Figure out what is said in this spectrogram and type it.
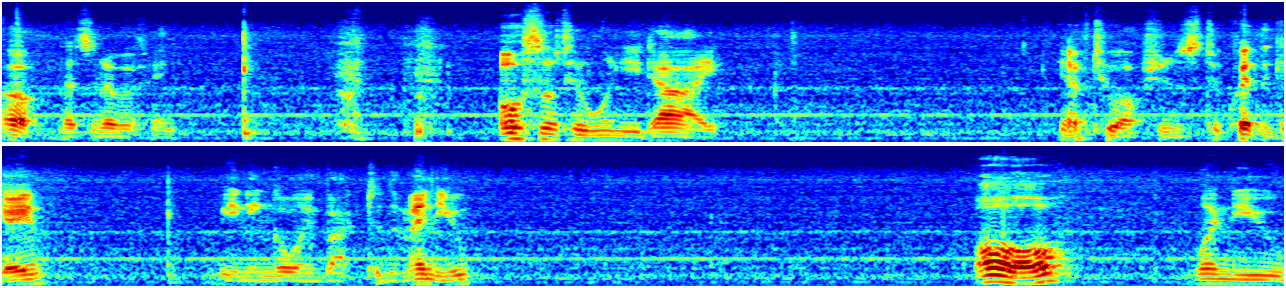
oh, that's another thing. Also, to when you die, you have two options to quit the game, meaning going back to the menu, or when you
